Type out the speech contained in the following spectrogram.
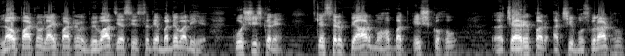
लव पार्टनर लाइफ पार्टनर में विवाद जैसी स्थितियाँ बनने वाली है। कोशिश करें कि सिर्फ़ प्यार, मोहब्बत, इश्क हो, चेहरे पर अच्छी मुस्कुराहट हो,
